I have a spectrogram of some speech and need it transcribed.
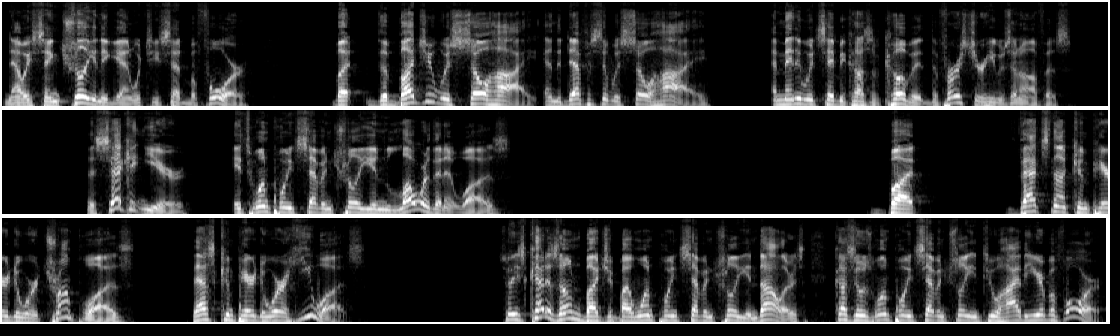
Now he's saying trillion again, which he said before. But the budget was so high and the deficit was so high, and many would say because of COVID, the first year he was in office. The second year, it's 1.7 trillion lower than it was. But that's not compared to where Trump was. That's compared to where he was. So he's cut his own budget by 1.7 trillion dollars because it was 1.7 trillion too high the year before.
